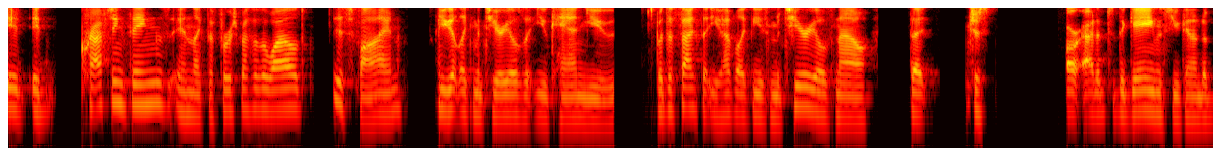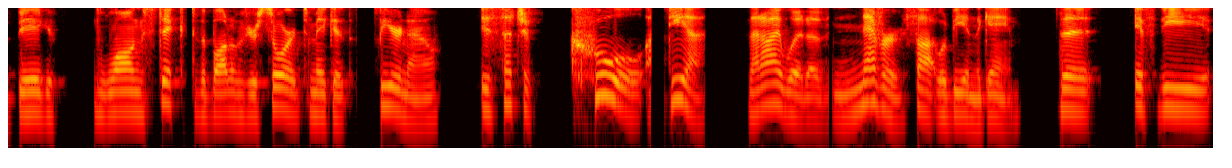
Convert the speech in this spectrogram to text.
it it crafting things in like the first Breath of the Wild is fine. You get like materials that you can use, but the fact that you have like these materials now that just are added to the game so you can add a big long stick to the bottom of your sword to make it a spear now is such a cool idea that I would have never thought would be in the game. The if the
